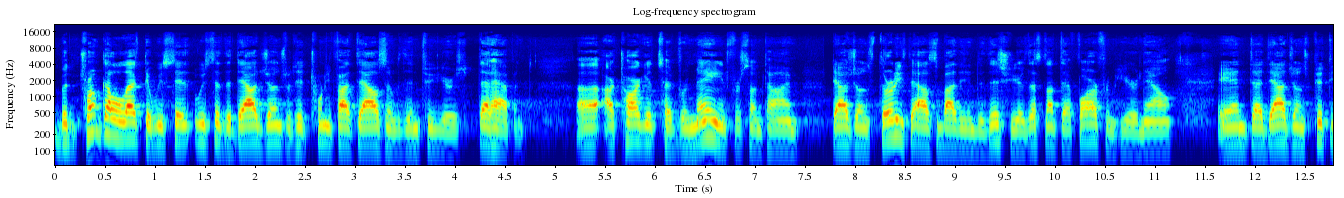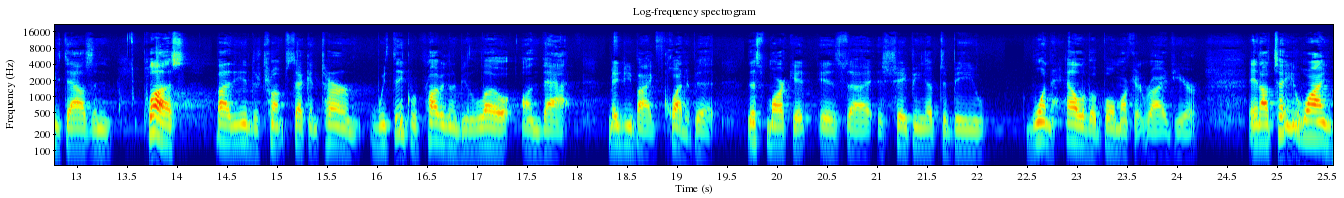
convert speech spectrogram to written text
but Trump got elected, we said, we said the Dow Jones would hit 25,000 within two years. That happened. Uh, our targets have remained for some time. Dow Jones 30,000 by the end of this year. That's not that far from here now. And uh, Dow Jones 50,000 plus by the end of Trump's second term. We think we're probably going to be low on that, maybe by quite a bit. This market is, uh, is shaping up to be one hell of a bull market ride here. And I'll tell you why,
